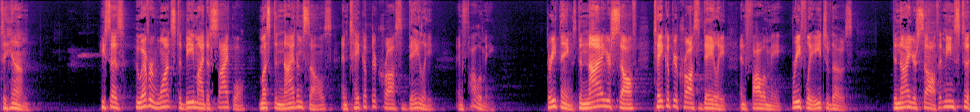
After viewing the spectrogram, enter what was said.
to him? He says, Whoever wants to be my disciple must deny themselves and take up their cross daily and follow me. Three things deny yourself, take up your cross daily, and follow me. Briefly, each of those. Deny yourself. It means to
